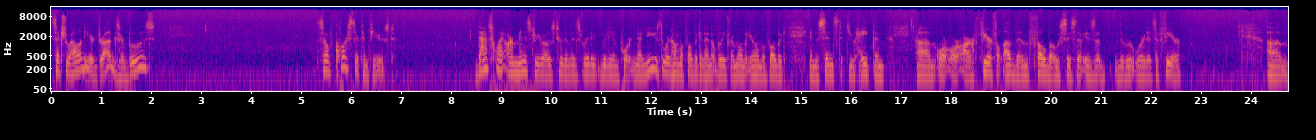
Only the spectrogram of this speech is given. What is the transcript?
sexuality or drugs or booze. So of course they're confused. That's why our ministry rose to them is really, really important. Now you use the word homophobic, and I don't believe for a moment you're homophobic in the sense that you hate them um, or, or are fearful of them. Phobos is the is the, the root word. It's a fear. Um,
